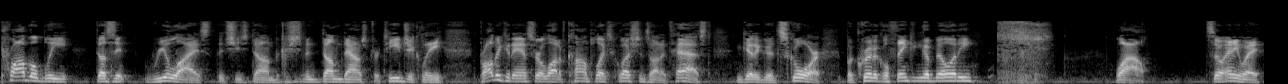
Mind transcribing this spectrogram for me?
probably doesn't realize that she's dumb because she's been dumbed down strategically. Probably could answer a lot of complex questions on a test and get a good score. But critical thinking ability, wow. So anyway,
